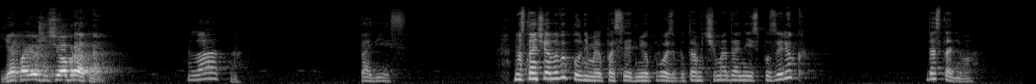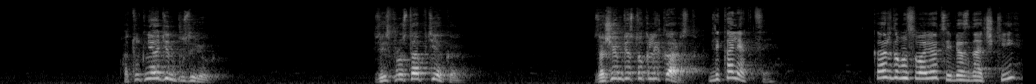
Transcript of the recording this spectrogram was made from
Я повешу все обратно. Ладно, повесь. Но сначала выполни мою последнюю просьбу. Там в чемодане есть пузырек. Достань его. А тут не один пузырек. Здесь просто аптека. Зачем тебе столько лекарств? Для коллекции. Каждому свое, тебе значки,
